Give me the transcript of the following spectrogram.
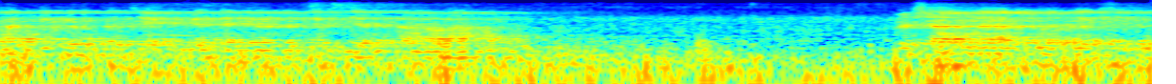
వారికి కూడా ప్రత్యేకంగా ధన్యవాదాలు తెలియజేస్తా ఉన్నాను ప్రశాంత్ గారు అధ్యక్షులు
